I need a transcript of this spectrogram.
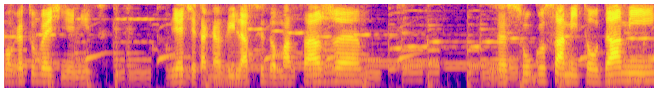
Mogę tu wejść, nie nic. Wiecie, taka willa z hydromasażem. Ze sługusami toadami.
